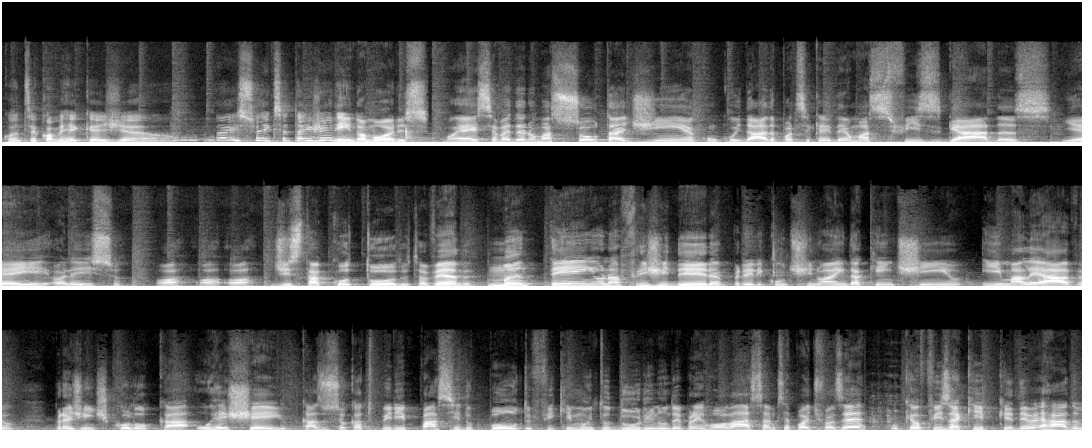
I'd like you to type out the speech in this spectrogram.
Quando você come requeijão, é isso aí que você tá ingerindo, amores. Bom, e aí você vai dando uma soltadinha com cuidado, pode ser que ele dê umas fisgadas. E aí, olha isso, ó, ó, ó, destacou todo, tá vendo? Mantenho na frigideira para ele continuar ainda quentinho e maleável pra gente colocar o recheio. Caso o seu catupiry passe do ponto, fique muito duro e não dê pra enrolar, sabe o que você pode fazer? O que eu fiz aqui, porque deu errado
